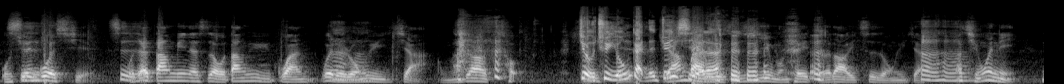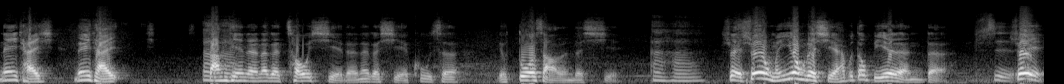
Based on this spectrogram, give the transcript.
我捐过血。是我在当兵的时候，我当狱官，为了荣誉奖，我们就要抽，就去勇敢的捐血了。两百五十 cc 我们可以得到一次荣誉奖。那请问你那一台那一台当天的那个抽血的那个血库车有多少人的血？嗯哼。所以，所以我们用的血还不都别人的？是。所以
